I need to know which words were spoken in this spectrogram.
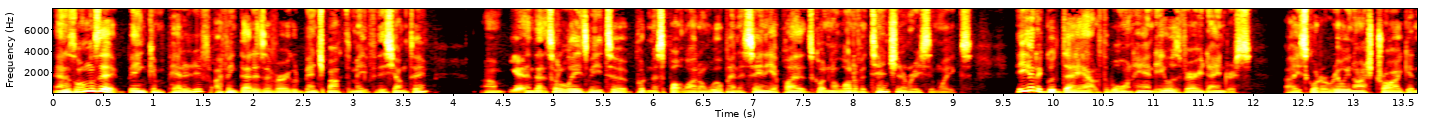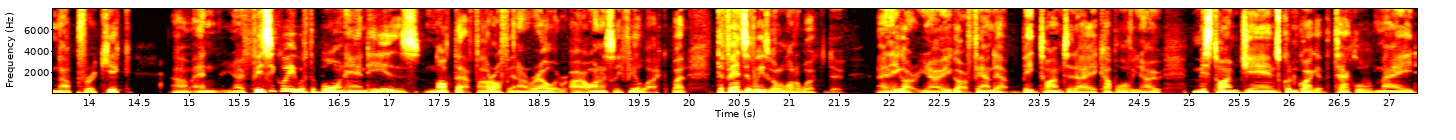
And as long as they're being competitive, I think that is a very good benchmark to meet for this young team. Um, yeah. And that sort of leads me to putting a spotlight on Will Penisini, a player that's gotten a lot of attention in recent weeks. He had a good day out with the ball in hand. He was very dangerous. Uh, he scored a really nice try getting up for a kick. Um, and you know, physically with the ball in hand, he is not that far off NRL. I honestly feel like, but defensively, he's got a lot of work to do. And he got, you know, he got found out big time today. A couple of, you know, mistimed jams, couldn't quite get the tackle made,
